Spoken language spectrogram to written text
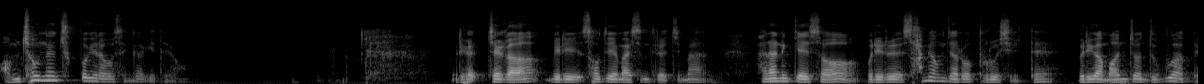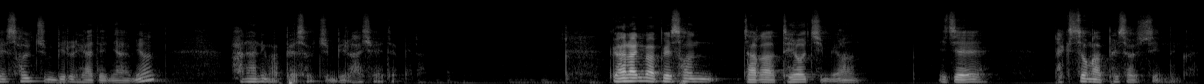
엄청난 축복이라고 생각이 돼요. 우리가 제가 미리 서두에 말씀드렸지만 하나님께서 우리를 사명자로 부르실 때 우리가 먼저 누구 앞에 설 준비를 해야 되냐면 하나님 앞에 설 준비를 하셔야 됩니다. 그 하나님 앞에 선 자가 되어지면 이제 백성 앞에 설 수 있는 거예요.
